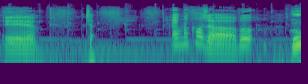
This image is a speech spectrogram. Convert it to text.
E, cioè, è una cosa, boh... Oh,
